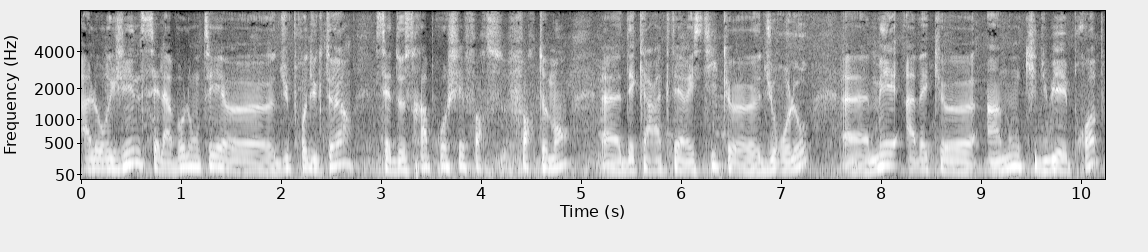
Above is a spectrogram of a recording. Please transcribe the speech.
à l'origine, c'est la volonté euh, du producteur, c'est de se rapprocher fortement euh, des caractéristiques euh, du euh, mais avec un nom qui lui est propre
